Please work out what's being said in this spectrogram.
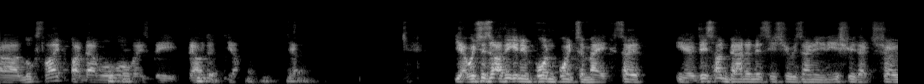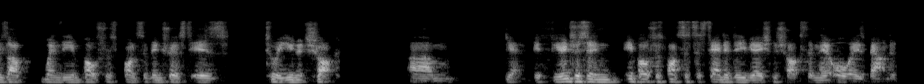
uh, looks like, but that will okay. always be bounded. Okay. Yeah. Yeah yeah, which is I think an important point to make. So you know, this unboundedness issue is only an issue that shows up when the impulse response of interest is to a unit shock. Um, yeah, if you're interested in impulse responses to standard deviation shocks, then they're always bounded.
